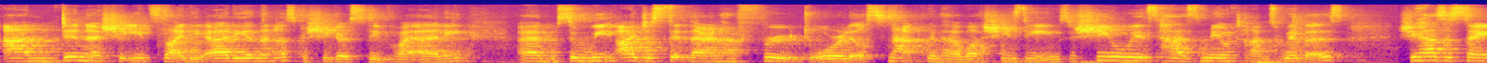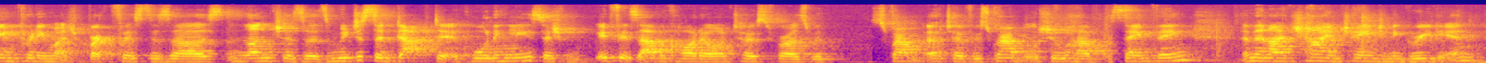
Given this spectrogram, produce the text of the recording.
and dinner she eats slightly earlier than us because she goes to sleep quite early. Um, so we, I just sit there and have fruit or a little snack with her while she's eating. So she always has meal times with us. She has the same pretty much breakfast as us, lunch as us, and we just adapt it accordingly. So she, if it's avocado on toast for us with scram- uh, tofu scramble, she'll have the same thing, and then I try and change an ingredient.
